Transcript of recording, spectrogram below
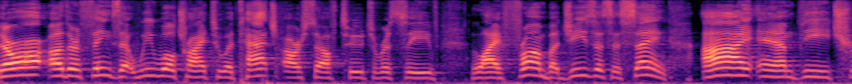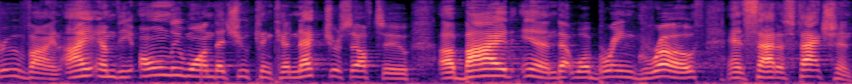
There are other things that we will try to attach ourselves to to receive life from. But Jesus is saying, I am the true vine. I am the only one that you can connect yourself to, abide in, that will bring growth and satisfaction.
